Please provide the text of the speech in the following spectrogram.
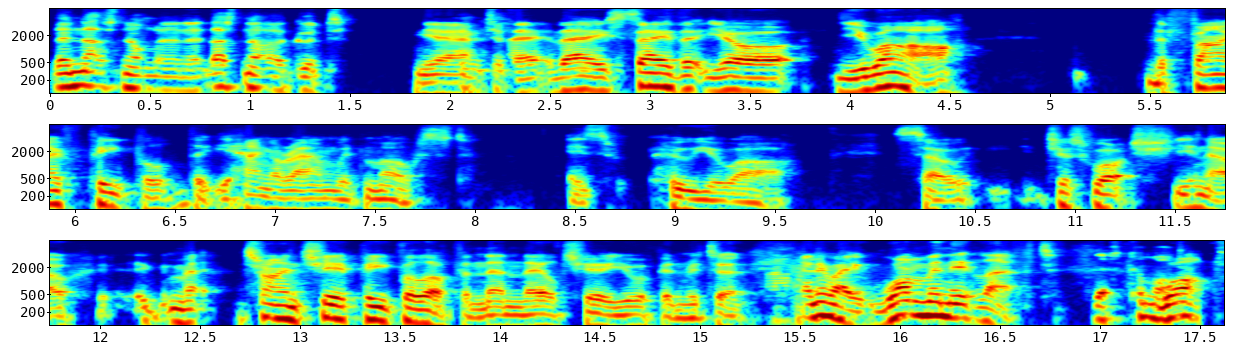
then that's not gonna, that's not a good. Yeah, they, they say that you're you are the five people that you hang around with most is who you are. So just watch, you know, try and cheer people up and then they'll cheer you up in return. Anyway, one minute left. Yes, come on. What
